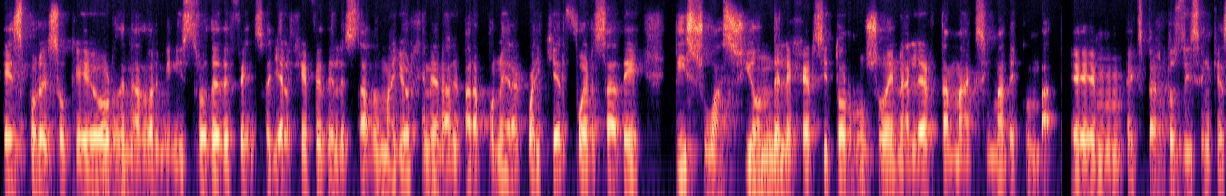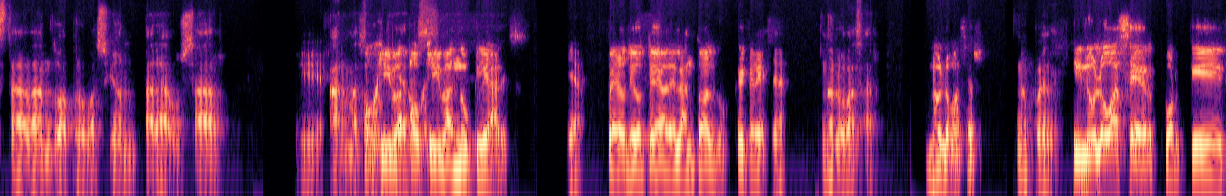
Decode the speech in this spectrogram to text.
Es por eso que he ordenado al ministro de Defensa y al jefe del Estado Mayor General para poner a cualquier fuerza de disuasión del ejército ruso en alerta máxima de combate. Em, expertos dicen que está dando aprobación para usar eh, armas ojiva, nucleares. Ojivas nucleares. Ya. Pero Dios te adelantó algo. ¿Qué crees? No lo va a hacer. No lo va a hacer. No puede. Y no lo va a hacer porque,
